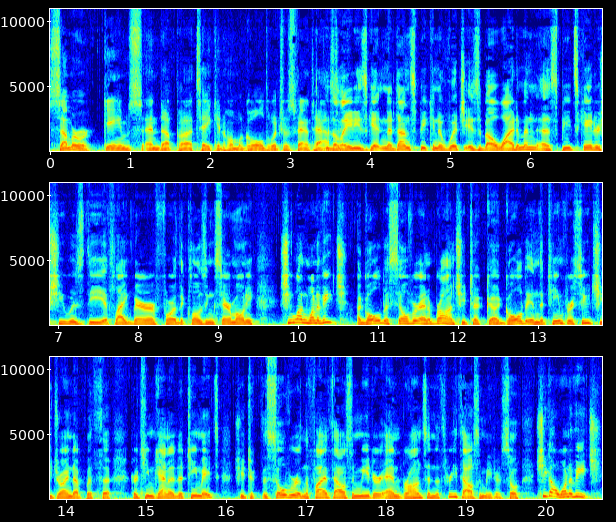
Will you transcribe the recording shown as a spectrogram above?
summer games end up uh, taking home a gold, which was fantastic. The ladies getting it done. Speaking of which, Isabelle Weidemann, a speed skater, she was the flag bearer for the closing ceremony. She won one of each a gold, a silver, and a bronze. She took uh, gold in the team pursuit. She joined up with uh, her Team Canada teammates. She took the silver in the 5,000 meter and bronze in the 3,000 meter. So she got one of each.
